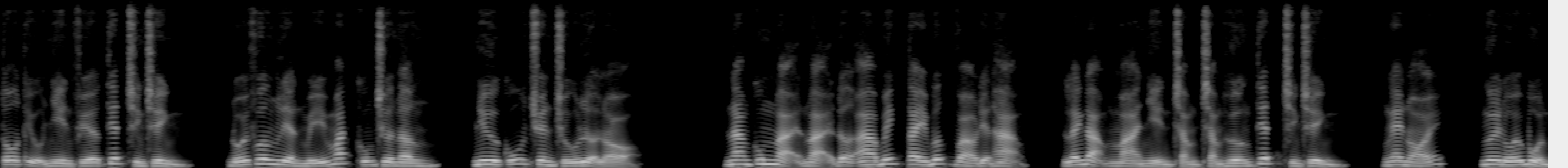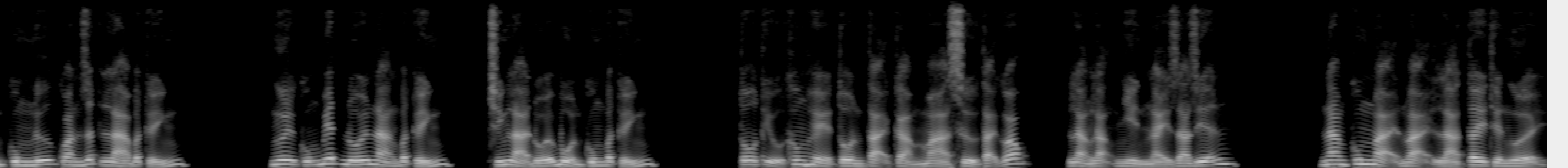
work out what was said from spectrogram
Tô Tiểu nhìn phía tiết trình trình, đối phương liền mí mắt cũng chưa nâng, như cũ chuyên chú lửa lò. Nam cung lại lại đỡ A Bích tay bước vào điện hạng, lãnh đạm mà nhìn chằm chằm hướng tiết trình trình, nghe nói, ngươi đối bổn cung nữ quan rất là bất kính. Ngươi cũng biết đối nàng bất kính, chính là đối bổn cung bất kính. Tô Tiểu không hề tồn tại cảm mà xử tại góc, lẳng lặng nhìn này ra diễn. Nam cung lại lại là Tây Thiên người,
